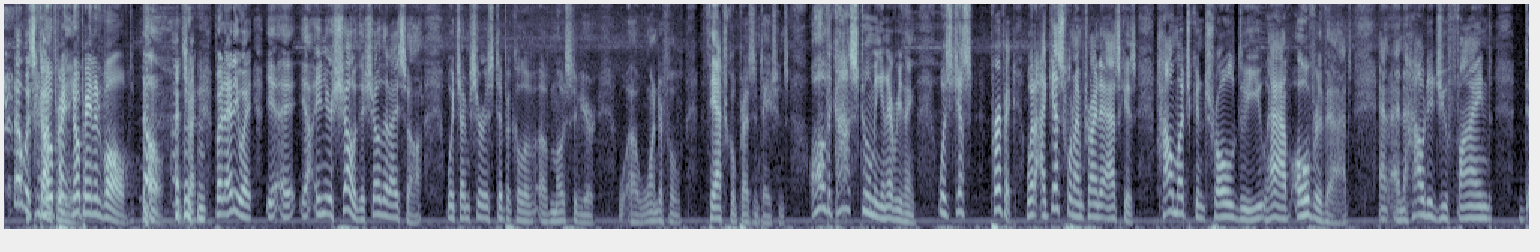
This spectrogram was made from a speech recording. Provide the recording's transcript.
That was no comforting. pain, no pain involved. No, that's right. But anyway, yeah, uh, yeah, in your show, the show that I saw, which I'm sure is typical of, of most of your uh, wonderful theatrical presentations, all the costuming and everything was just perfect. What I guess what I'm trying to ask is, how much control do you have over that, and and how did you find? D-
